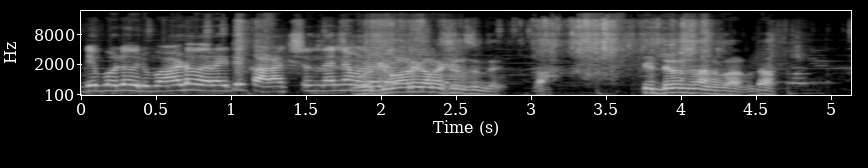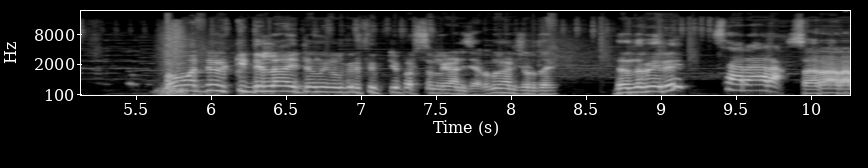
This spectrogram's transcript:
അടിപൊളി ഒരുപാട് വെറൈറ്റി കളക്ഷൻ തന്നെ ഒരുപാട് കളക്ഷൻസ് ഉണ്ട്. കിഡിലൻ സാധനങ്ങളാണ് കേട്ടോ. അപ്പൊ മറ്റൊരു കിഡിലൻ ഐറ്റം നിങ്ങൾക്ക് ഒരു ഫിഫ്റ്റി പെർസെന്റ് കാണിച്ചു കാണിച്ചു കൊടുത്തേ. ഇതെന്താ പേര്? സറാറ. സറാറ.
